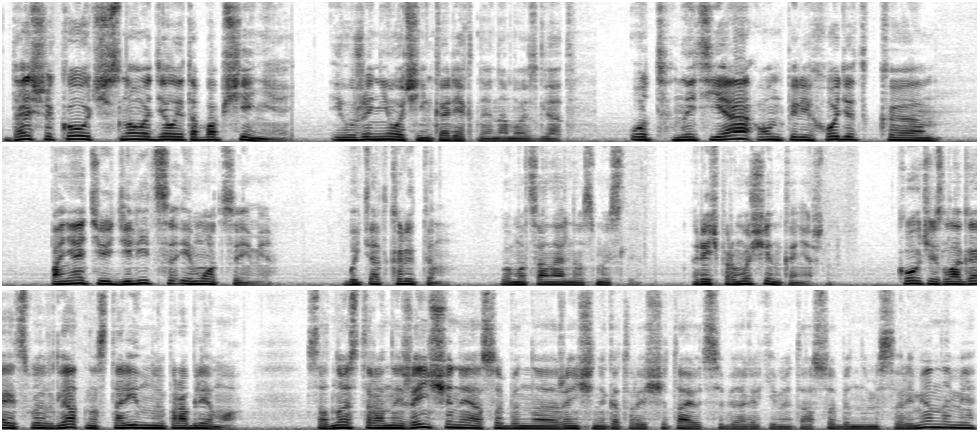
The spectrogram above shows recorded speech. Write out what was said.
Дальше коуч снова делает обобщение, и уже не очень корректное, на мой взгляд. От нытья он переходит к понятию делиться эмоциями, быть открытым в эмоциональном смысле. Речь про мужчин, конечно. Коуч излагает свой взгляд на старинную проблему. С одной стороны, женщины, особенно женщины, которые считают себя какими-то особенными современными,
